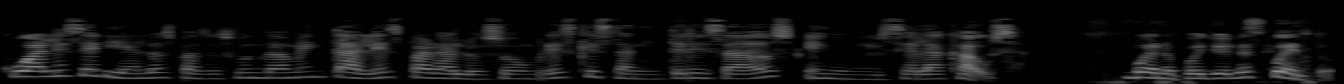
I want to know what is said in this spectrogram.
¿cuáles serían los pasos fundamentales para los hombres que están interesados en unirse a la causa? Bueno, pues yo les cuento.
